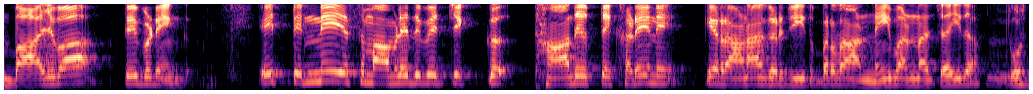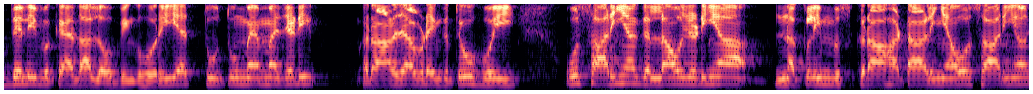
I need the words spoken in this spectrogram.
ਬਾਜਵਾ ਤੇ ਵੜਿੰਗ। ਇਹ ਤਿੰਨੇ ਇਸ ਮਾਮਲੇ ਦੇ ਵਿੱਚ ਇੱਕ ਥਾਂ ਦੇ ਉੱਤੇ ਖੜੇ ਨੇ ਕਿ ਰਾਣਾ ਗਰਜੀਤ ਪ੍ਰਧਾਨ ਨਹੀਂ ਬਣਨਾ ਚਾਹੀਦਾ। ਉਸ ਦੇ ਲਈ ਬਕਾਇਦਾ ਲੋਬਿੰਗ ਹੋ ਰਹੀ ਹੈ। ਤੂੰ ਤੂੰ ਮੈਂ ਮੈਂ ਜਿਹੜੀ ਰਾਜਾ ਵੜਿੰਗ ਤੇ ਉਹ ਹੋਈ ਉਹ ਸਾਰੀਆਂ ਗੱਲਾਂ ਉਹ ਜਿਹੜੀਆਂ ਨਕਲੀ ਮੁਸਕਰਾਹਟ ਵਾਲੀਆਂ ਉਹ ਸਾਰੀਆਂ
